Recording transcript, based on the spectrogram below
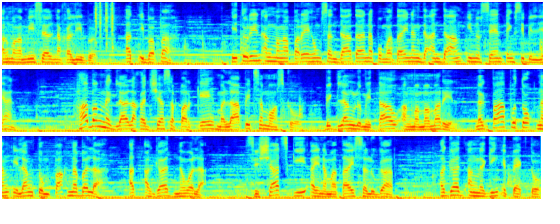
ang mga missile na caliber at iba pa. Ito rin ang mga parehong sandata na pumatay ng daan-daang inosenteng sibilyan. Habang naglalakad siya sa parke malapit sa Moscow, biglang lumitaw ang mamamaril. Nagpaputok ng ilang tumpak na bala at agad nawala. Si Shatsky ay namatay sa lugar. Agad ang naging epekto.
